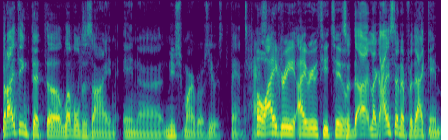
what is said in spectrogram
but I think that the level design in uh, New Super Mario Bros. U is fantastic. Oh, I agree. I agree with you too. So that, like I signed up for that game.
